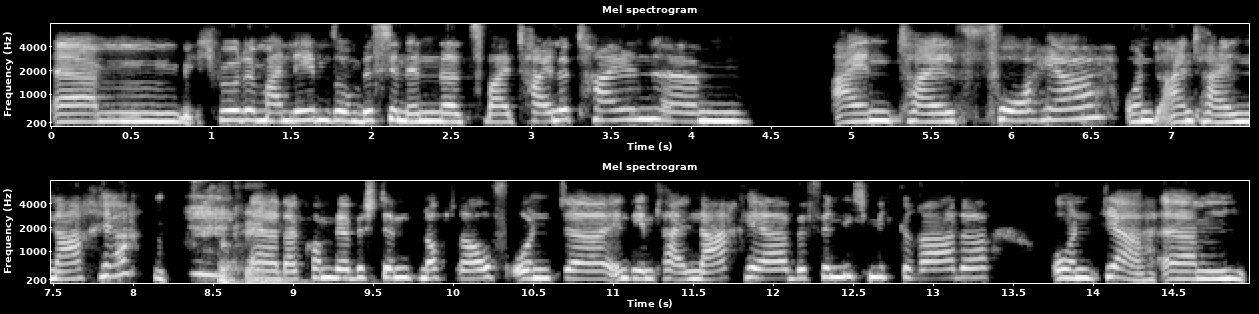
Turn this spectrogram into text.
Ähm, ich würde mein Leben so ein bisschen in äh, zwei Teile teilen. Ähm, ein Teil vorher und ein Teil nachher. Okay. Äh, da kommen wir bestimmt noch drauf. Und äh, in dem Teil nachher befinde ich mich gerade. Und ja, ähm,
